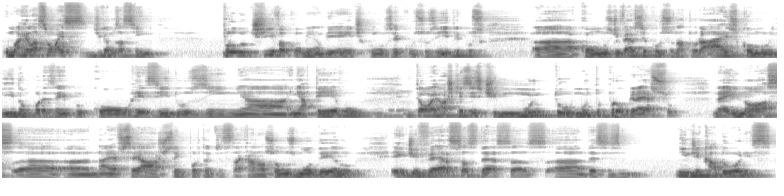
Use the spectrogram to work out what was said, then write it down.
uma relação mais, digamos assim, produtiva com o meio ambiente, com os recursos hídricos, uh, com os diversos recursos naturais, como lidam, por exemplo, com resíduos em, uh, em aterro. Uhum. Então, acho que existe muito, muito progresso. Né, e nós, uh, na FCA, acho que é importante destacar, nós somos modelo em diversas dessas, desses indicadores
